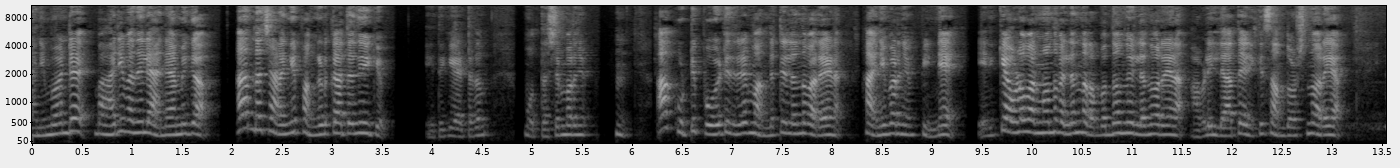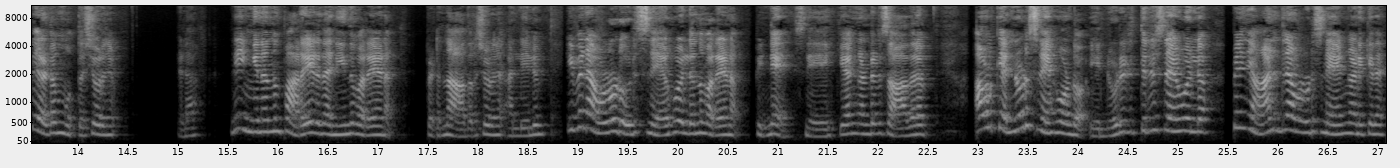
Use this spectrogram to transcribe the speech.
അനിമോന്റെ ഭാര്യ വന്നില്ല അനാമിക? ആ എന്താ ചടങ്ങിൽ പങ്കെടുക്കാത്തെന്ന് ചോദിക്കും. ഇത് കേട്ടതും മുത്തശ്ശൻ പറഞ്ഞു ആ കുട്ടി പോയിട്ട് ഇതുവരെ വന്നിട്ടില്ലെന്ന് പറയണ. അനി പറഞ്ഞു പിന്നെ എനിക്ക് അവൾ പറഞ്ഞൊന്നും വല്ല നിർബന്ധമൊന്നും ഇല്ലെന്ന് പറയണ. അവളില്ലാത്ത എനിക്ക് സന്തോഷം എന്ന് പറയാം. ഇത് കേട്ടോ മുത്തശ്ശി പറഞ്ഞു എടാ നീ ഇങ്ങനെയൊന്നും പറയരുത് അനിയെന്ന് പറയണ. പെട്ടെന്ന് ആദർശ് പറഞ്ഞു അല്ലേലും ഇവൻ അവളോട് ഒരു സ്നേഹമില്ലെന്ന് പറയണം. പിന്നെ സ്നേഹിക്കാൻ കണ്ടൊരു സാധനം. അവൾക്ക് എന്നോട് സ്നേഹമുണ്ടോ? എന്നോട് ഇത്തിരി സ്നേഹമില്ലോ പിന്നെ ഞാൻ ഇതിന് അവളോട് സ്നേഹം കാണിക്കുന്നത്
